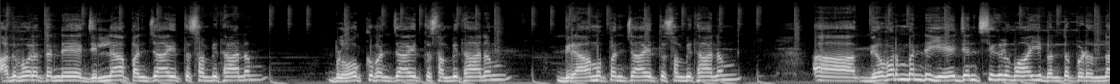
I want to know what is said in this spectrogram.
അതുപോലെ തന്നെ ജില്ലാ പഞ്ചായത്ത് സംവിധാനം ബ്ലോക്ക് പഞ്ചായത്ത് സംവിധാനം ഗ്രാമപഞ്ചായത്ത് സംവിധാനം ഗവൺമെന്റ് ഏജൻസികളുമായി ബന്ധപ്പെടുന്ന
